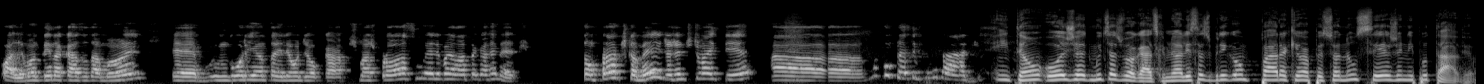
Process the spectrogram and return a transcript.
Olha, mantém na casa da mãe, é, orienta ele onde é o CAPS mais próximo, e ele vai lá pegar remédio. Então, praticamente, a gente vai ter a, uma completa impunidade. Então, hoje, muitos advogados criminalistas brigam para que a pessoa não seja inimputável.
